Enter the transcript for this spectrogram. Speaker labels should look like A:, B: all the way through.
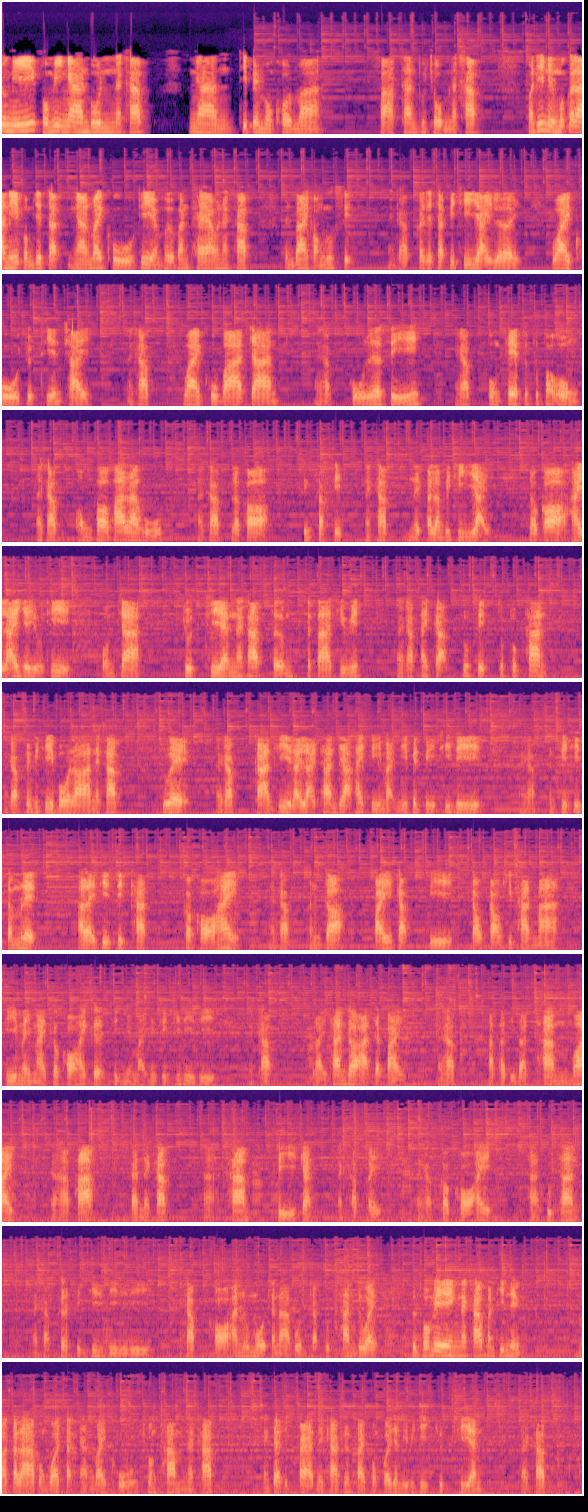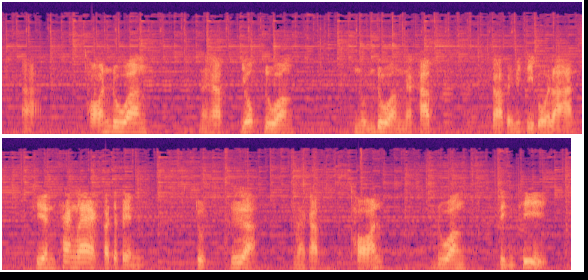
A: ช่วงนี้ผมมีงานบุญนะครับ งานที่เป็นมงคลมาฝากท่านผู้ชมนะครับ วันที่หนึ่งมกรานี้ผมจะจัดงานไหว้ครูที่อำเภอบ้านแพ้วนะครับ เป็นบ้านของลูกศิษย์นะครับ ก็จะจัดพิธีใหญ่เลย ไหว้ครูจุดเทียนชัยนะครับ ไหว้ครูบาอาจารย์นะครับปู่ฤาษีนะครับ องค์เทพทุกๆพระองค์นะครับ องค์พ่อพระราหูนะครับ แล้วก็สิ่งศักดิ์สิทธิ์นะครับ ในประลัมพิธีใหญ่ แล้วก็ไฮไลท์จะอยู่ที่ผมจะจุดเทียนนะครับ เสริมชะตาชีวิตนะครับ ให้กับลูกศิษย์ทุก ๆ ท่านนะครับ เป็นพิธีโบราณนะครับ ด้วยนะครับ การที่หลาย ๆ ท่านอยากให้ปีใหม่นี้เป็นปีที่ดีนะครับ เป็นปีที่สำเร็จอะไรที่ติดขัดก็ขอให้นะครับ มันก็ไปกับปีเก่าๆที่ผ่านมา ปีใหม่ ๆ ก็ขอให้เกิดสิ่งใหม่ๆในสิ่งที่ดี ๆ นะครับ หลายท่านก็อาจจะไป นะครับปฏิบัติธรรมไหว้นะฮะพระกันนะครับข้ามปีกันนะครับไปนะครับ ก็ขอให้ทุกท่านนะครับ เกิดสิ่งที่ดีๆนะครับ ขออนุโมทนาบุญกับทุกท่านด้วย ส่วนผมเองนะครับวันที่ 1 มกราผมก็จัดงานไหว้ครูช่วงค่ำนะครับ ตั้งแต่ 18 ในการเคลื่อนไปผมก็จะมีพิธีจุดเทียนนะครับอถอนดวงนะครับ ยกดวง หนุนดวงนะครับ ก็เป็นพิธีโบราณ เทียนแท่งแรกก็จะเป็นจุดเพื่อนะครับ ถอนดวงสิ่งที่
